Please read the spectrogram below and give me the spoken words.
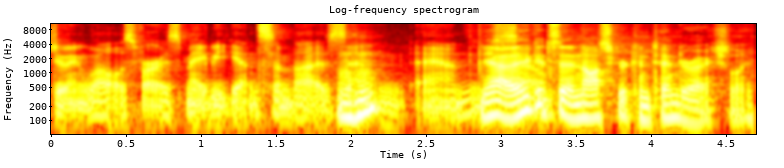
is doing well as far as maybe getting some buzz and and Mm-hmm. yeah, I think it's an Oscar contender. Actually,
